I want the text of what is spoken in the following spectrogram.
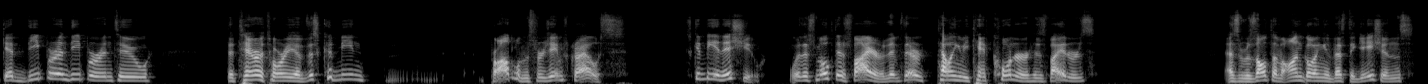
get deeper and deeper into the territory of this could mean problems for James Krause. This could be an issue. Where there's smoke, there's fire. If they're telling him he can't corner his fighters as a result of ongoing investigations,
